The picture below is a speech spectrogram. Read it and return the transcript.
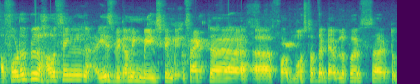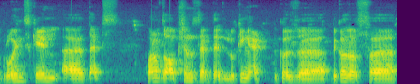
Affordable housing is becoming mainstream. In fact, uh, uh, for most of the developers uh, to grow in scale, uh, that's one of the options that they're looking at because uh, because of uh,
